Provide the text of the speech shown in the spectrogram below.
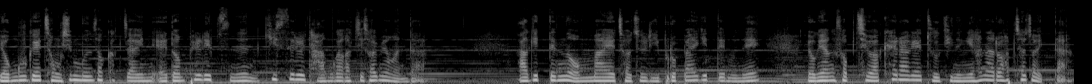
영국의 정신분석학자인 에던 필립스는 키스를 다음과 같이 설명한다. 아기 때는 엄마의 젖을 입으로 빨기 때문에 영양 섭취와 쾌락의 두 기능이 하나로 합쳐져 있다.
